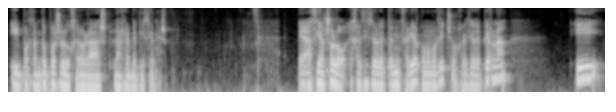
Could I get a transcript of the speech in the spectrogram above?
y por tanto pues redujeron las, las repeticiones. Eh, hacían solo ejercicios de tren inferior, como hemos dicho, ejercicio de pierna y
